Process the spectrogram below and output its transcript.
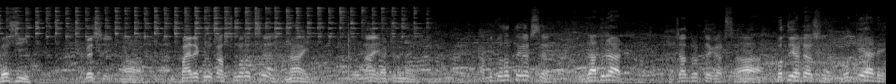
বেশি। বেশি? হ্যাঁ। বাইরে কোনো কাস্টমার আছে? নাই। নাই? নাই। আপনি কোথা থেকে আসছেন? জাদুরাট। যাদুর থেকে আসছেন। হ্যাঁ। প্রতি হাটে আসেন? মতিহাটে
